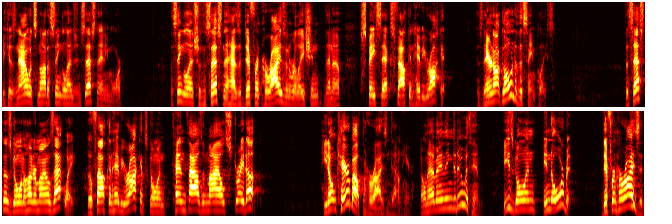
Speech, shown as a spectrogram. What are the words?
Because now it's not a single engine Cessna anymore. The single engine Cessna has a different horizon relation than a SpaceX Falcon Heavy rocket because they're not going to the same place. The Cessna's going 100 miles that way. The Falcon Heavy rocket's going 10,000 miles straight up. He don't care about the horizon down here. Don't have anything to do with him. He's going into orbit. Different horizon.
